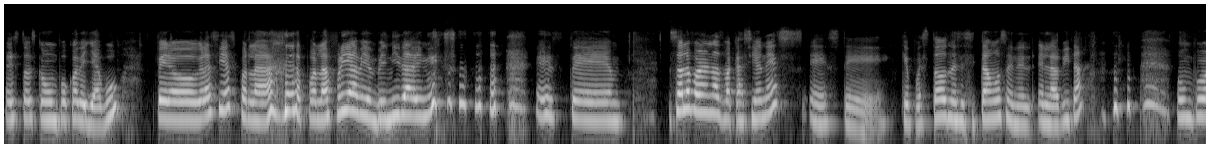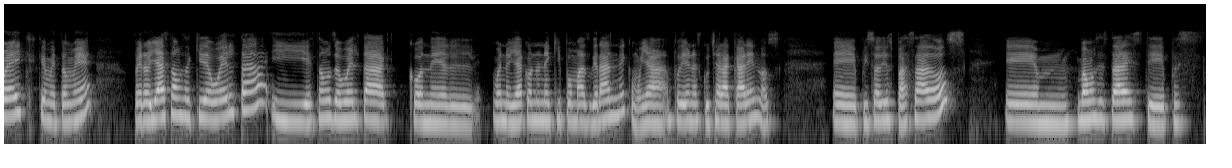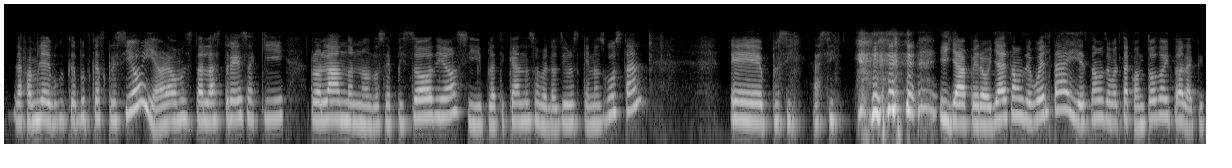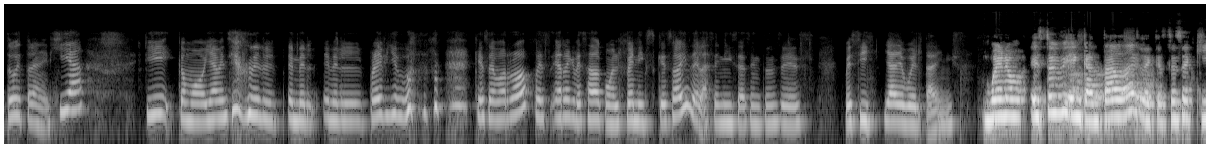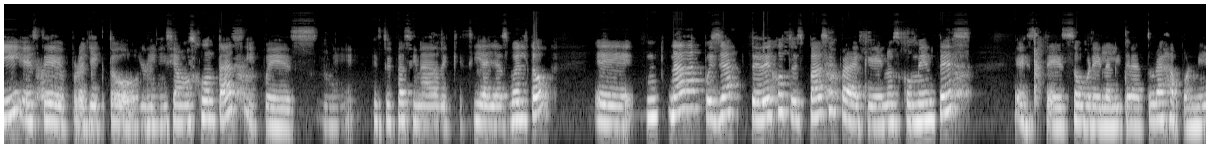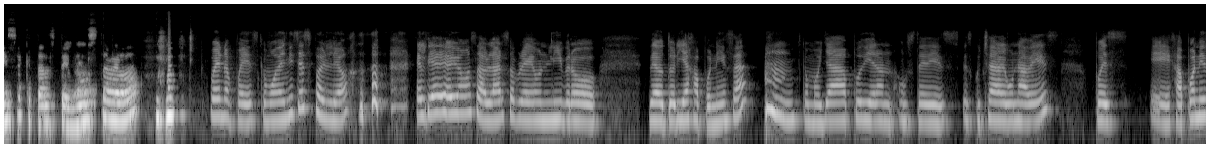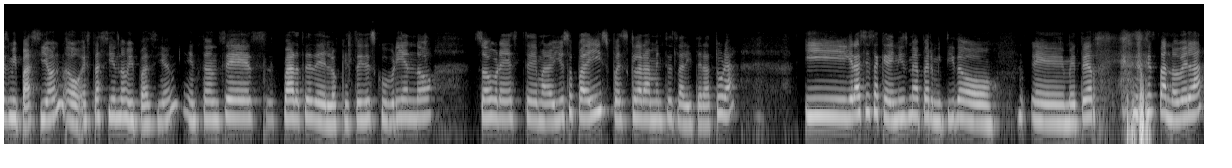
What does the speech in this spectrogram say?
esto es como un poco de yabú, pero gracias por la, por la fría bienvenida, Denise. Este, solo fueron unas vacaciones, este, que pues todos necesitamos en el, en la vida, un break que me tomé pero ya estamos aquí de vuelta y estamos de vuelta con el, bueno, ya con un equipo más grande, como ya pudieron escuchar a Karen los eh, episodios pasados. Em, vamos a estar, este, pues, la familia de Bootcast creció y ahora vamos a estar las tres aquí rolándonos los episodios y platicando sobre los libros que nos gustan. Eh, pues sí, así. y ya, pero ya estamos de vuelta y estamos de vuelta con todo y toda la actitud y toda la energía. Y como ya mencioné en el, en el, en el preview que se borró, pues he regresado como el fénix que soy de las cenizas. Entonces, pues sí, ya de vuelta, Denise. Bueno, estoy encantada de que estés aquí. Este proyecto lo iniciamos juntas y pues me estoy fascinada de que sí hayas vuelto. Eh, nada, pues ya, te dejo tu espacio para que nos comentes este, sobre la literatura japonesa que tanto te gusta, ¿verdad? Bueno, pues como Denise spoileó, el día de hoy vamos a hablar sobre un libro de autoría japonesa. Como ya pudieron ustedes escuchar alguna vez, pues eh, Japón es mi pasión o está siendo mi pasión. Entonces, parte de lo que estoy descubriendo sobre este maravilloso país, pues claramente es la literatura. Y gracias a que Denise me ha permitido eh, meter esta novela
